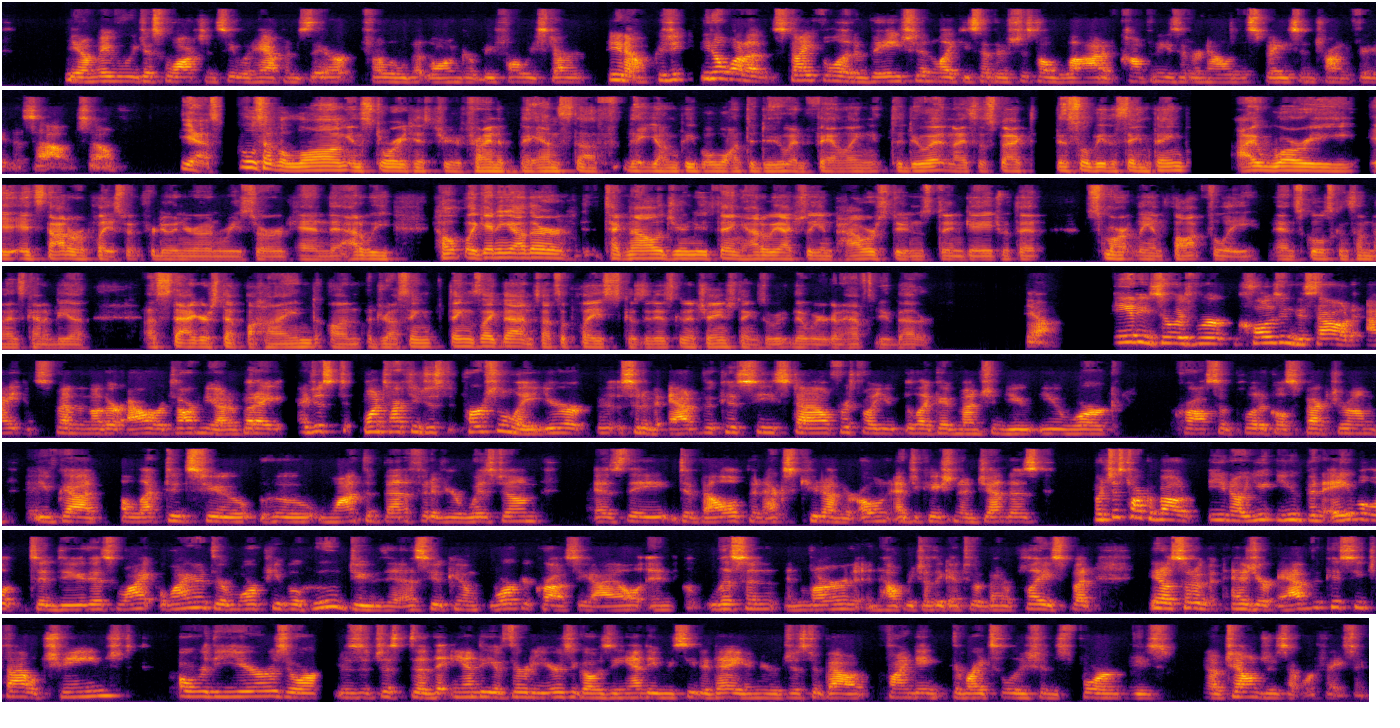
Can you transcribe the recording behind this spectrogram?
you know, maybe we just watch and see what happens there for a little bit longer before we start, you know, because you, you don't want to stifle innovation. Like you said, there's just a lot of companies that are now in the space and trying to figure this out. So, yes, schools have a long and storied history of trying to ban stuff that young people want to do and failing to do it. And I suspect this will be the same thing. I worry it's not a replacement for doing your own research. And how do we help, like any other technology or new thing, how do we actually empower students to engage with it smartly and thoughtfully. And schools can sometimes kind of be a, a stagger step behind on addressing things like that. And so that's a place because it is going to change things that, we, that we're going to have to do better. Yeah. Andy, so as we're closing this out, I spend another hour talking to you about it, but I, I just want to talk to you just personally, your sort of advocacy style. First of all, you like I've mentioned, you you work across a political spectrum. You've got electeds who who want the benefit of your wisdom as they develop and execute on their own education agendas. But just talk about you know you you've been able to do this. Why why aren't there more people who do this who can work across the aisle and listen and learn and help each other get to a better place? But you know sort of has your advocacy style changed over the years or is it just the, the andy of 30 years ago is the andy we see today and you're just about finding the right solutions for these you know challenges that we're facing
